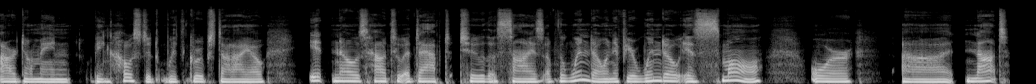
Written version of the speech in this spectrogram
our domain being hosted with groups.io, it knows how to adapt to the size of the window. And if your window is small or uh, not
